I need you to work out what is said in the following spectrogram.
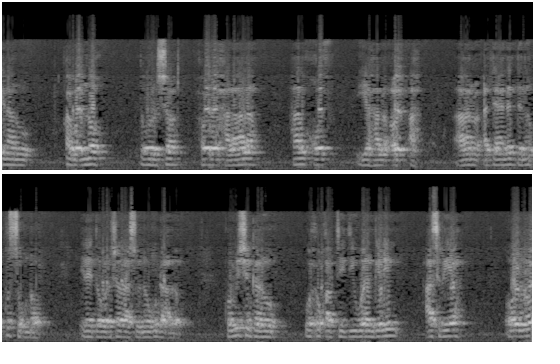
inaanu qabanno doorasho xoolo xalaala hal qof iyo hal cod ah aanu cadaaladana ku sugno inay doorashadaasi inoogu dhacdo. Komishankanu wuxuu qabtay diiwaangelin casriya oo inoo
